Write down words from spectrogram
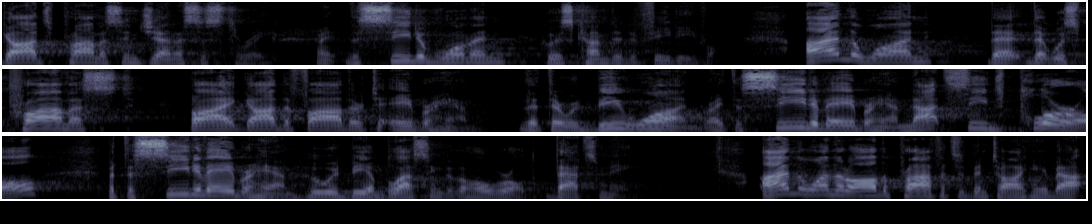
God's promise in Genesis 3, right? The seed of woman who has come to defeat evil. I'm the one that, that was promised by God the Father to Abraham, that there would be one, right? The seed of Abraham, not seeds plural, but the seed of Abraham who would be a blessing to the whole world. That's me. I'm the one that all the prophets have been talking about.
